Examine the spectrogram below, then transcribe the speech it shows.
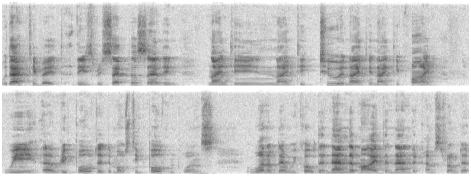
would activate these receptors. And in 1992 and 1995, we uh, reported the most important ones. One of them we call the called anandamide. Nanda comes from the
